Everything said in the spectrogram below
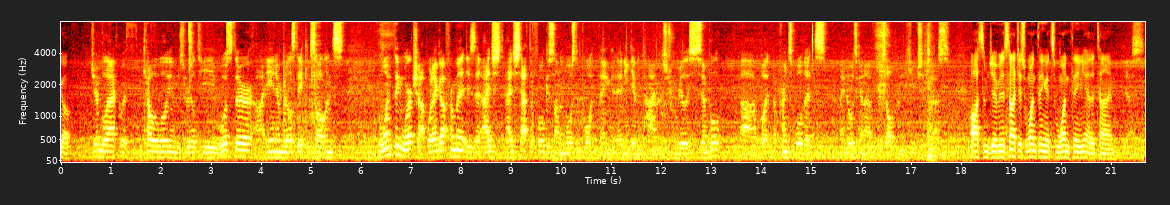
Go. Jim Black with Keller Williams Realty Worcester, uh, A&M Real Estate Consultants. The one thing workshop, what I got from it is that I just I just have to focus on the most important thing at any given time. It's really simple, uh, but a principle that's I know is going to result in a huge success. Awesome, Jim. And it's not just one thing, it's one thing at a time. Yes.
